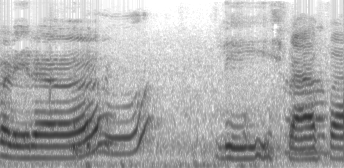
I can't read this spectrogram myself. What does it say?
पड़े रहो प्लीज़ पापा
